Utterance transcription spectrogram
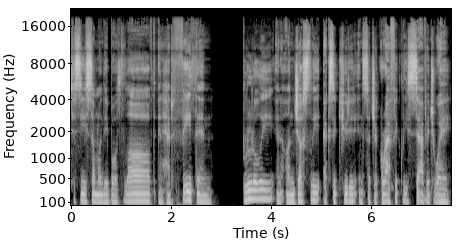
To see someone they both loved and had faith in brutally and unjustly executed in such a graphically savage way.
